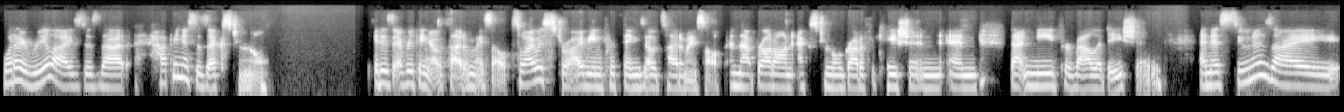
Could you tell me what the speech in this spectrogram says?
what I realized is that happiness is external it is everything outside of myself. So I was striving for things outside of myself, and that brought on external gratification and that need for validation. And as soon as I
